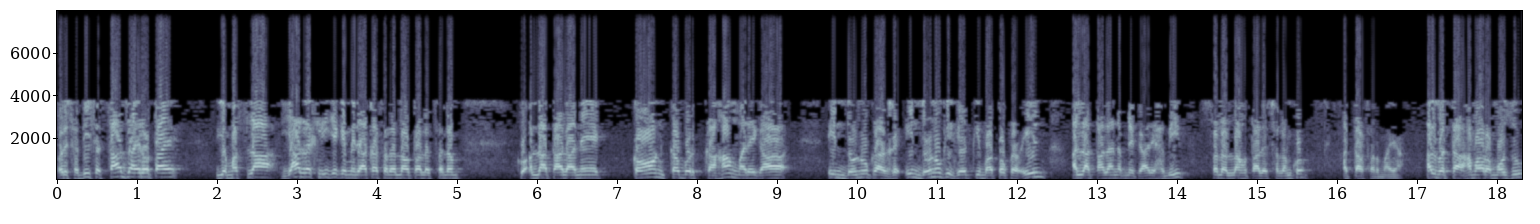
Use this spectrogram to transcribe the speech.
اور اس حدیث سے ساتھ ظاہر ہوتا ہے، یہ مسئلہ یاد رکھ لیجیے کہ میرے آقا صلی اللہ تعالی وسلم کو اللہ تعالیٰ نے کون کب اور کہاں مرے گا، ان دونوں کا ان دونوں کی غیب کی باتوں کا علم اللہ تعالیٰ نے اپنے پیارے حبیب صلی اللہ تعالی وسلم کو عطا فرمایا۔ البتہ ہمارا موضوع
